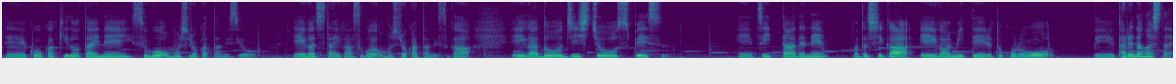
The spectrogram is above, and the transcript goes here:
で、広角機動隊ね、すごい面白かったんですよ。映画自体がすごい面白かったんですが、映画同時視聴スペース、えー、ツイッターでね、私が映画を見ているところを、えー、垂れ流した、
